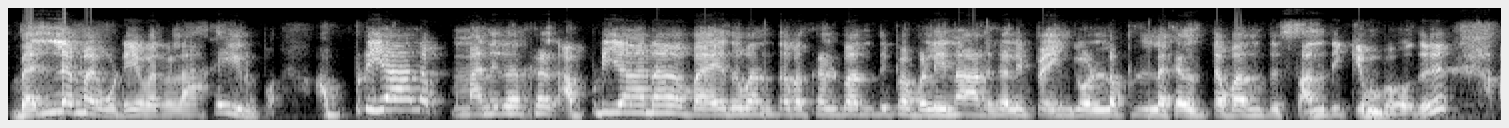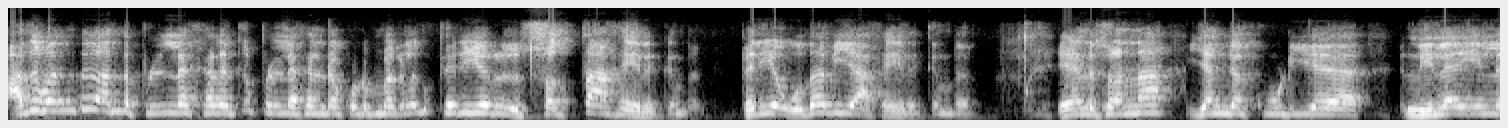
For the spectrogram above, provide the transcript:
வல்லமை உடையவர்களாக இருப்போம். அப்படியான மனிதர்கள் அப்படியான வயது வந்தவர்கள் வந்து இப்ப வெளிநாடுகள் இப்ப இங்க உள்ள பிள்ளைகள்கிட்ட வந்து சந்திக்கும் போது அது வந்து அந்த பிள்ளைகளுக்கு பிள்ளைகளோட குடும்பங்களுக்கு பெரிய ஒரு சொத்தாக இருக்கின்றது பெரிய உதவியாக இருக்கின்றது. ஏன்னு சொன்னா இயங்கக்கூடிய நிலையில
